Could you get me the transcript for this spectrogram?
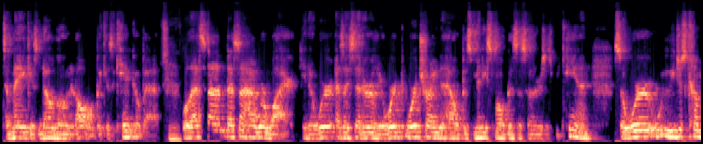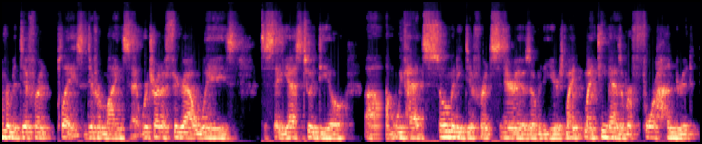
to make is no loan at all because it can't go bad. Sure. Well, that's not that's not how we're wired. You know, we're as I said earlier, we're we're trying to help as many small business owners as we can. So we're we just come from a different place, a different mindset. We're trying to figure out ways to say yes to a deal. Um, we've had so many different scenarios over the years. My my team has over 400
